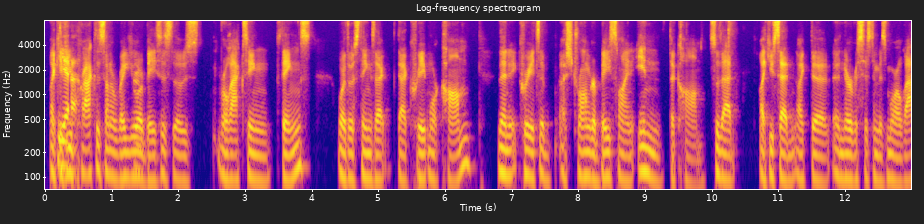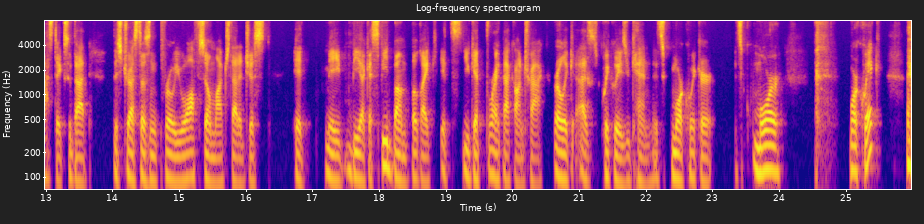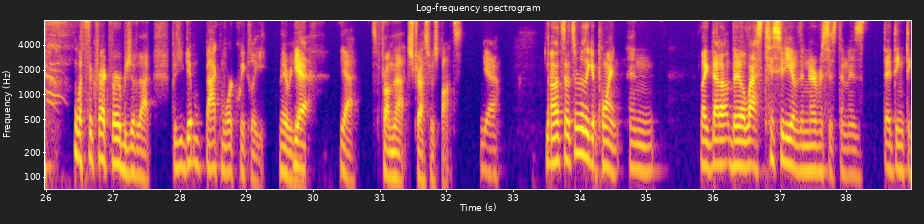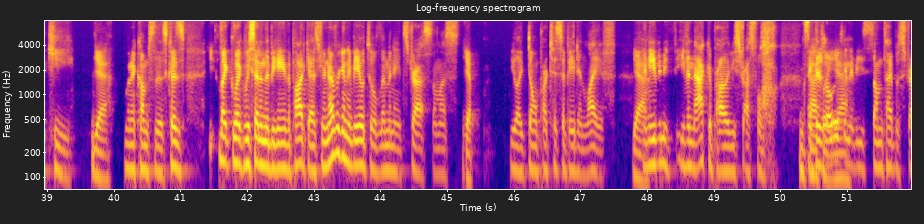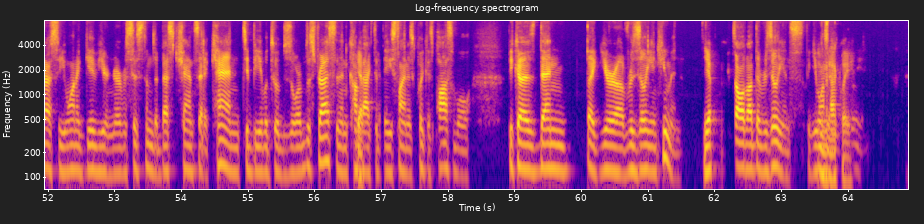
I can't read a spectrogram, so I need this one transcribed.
Like if you practice on a mm. regular basis those relaxing things or those things that that create more calm, then it creates a, a stronger baseline in the calm so that like you said, like the nervous system is more elastic so that the stress doesn't throw you off so much that it just it may be like a speed bump, but like it's you get right back on track or like as quickly as you can. It's more quicker. It's more more quick. What's the correct verbiage of that? But you get back more quickly. There we go. Yeah. Yeah. From that stress response. Yeah. No, that's that's a really good. And like that uh, the elasticity of the nervous system is I think the key Yeah. when it comes to this because like like we said in the beginning of the podcast you're never going to be able to eliminate stress unless Yep. you like don't participate in life Yeah. and even if even that could probably be stressful like exactly. there's always yeah. going to be some type of stress so you want to give your nervous system the best chance that it can to be able to absorb the stress and then come Yep. back to baseline as quick as possible because then like you're a resilient human Yep. it's all about the resilience like you want Exactly. to.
